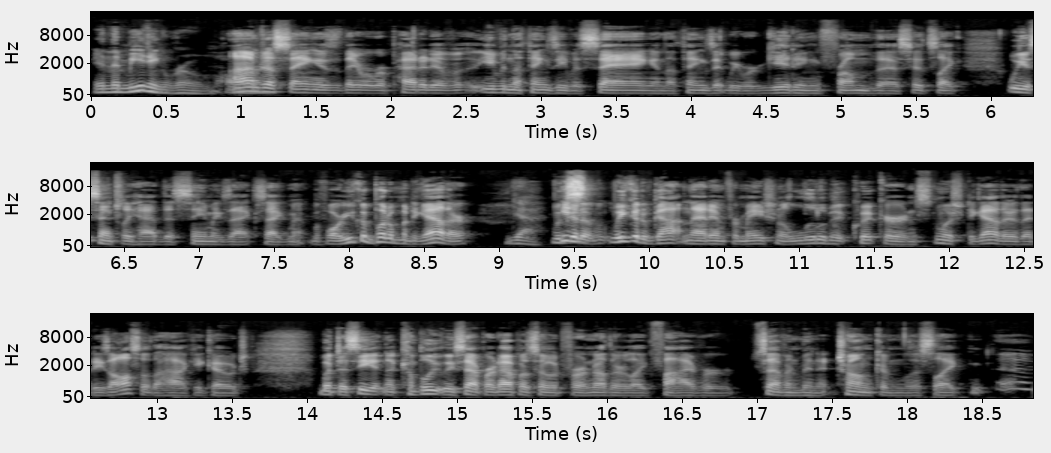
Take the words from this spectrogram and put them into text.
in the meeting room. Or, I'm just saying is they were repetitive. Even the things he was saying and the things that we were getting from this, it's like we essentially had this same exact segment before. You could put them together. yeah. We He's- could have we could have gotten that information a little bit quicker and smushed together that he's also the hockey coach, but to see it in a completely separate episode for another like five or seven minute chunk and just like eh,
